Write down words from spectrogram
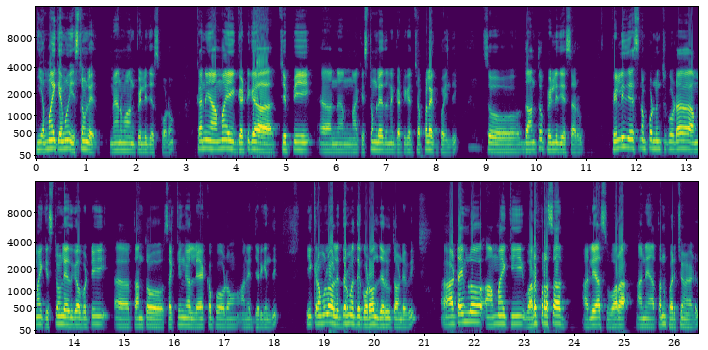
ఈ అమ్మాయికి ఏమో ఇష్టం లేదు మేనమామని పెళ్ళి చేసుకోవడం. కానీ ఆ అమ్మాయి గట్టిగా చెప్పి నాకు ఇష్టం లేదని గట్టిగా చెప్పలేకపోయింది. సో దాంతో పెళ్ళి చేశారు. పెళ్ళి చేసినప్పటి నుంచి కూడా అమ్మాయికి ఇష్టం లేదు కాబట్టి తనతో సఖ్యంగా లేకపోవడం అనేది జరిగింది. ఈ క్రమంలో వాళ్ళిద్దరి మధ్య గొడవలు జరుగుతూ ఉండేవి. ఆ టైంలో ఆ అమ్మాయికి వరప్రసాద్ అలియాస్ వర అనే అతను పరిచయం అయ్యాడు.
